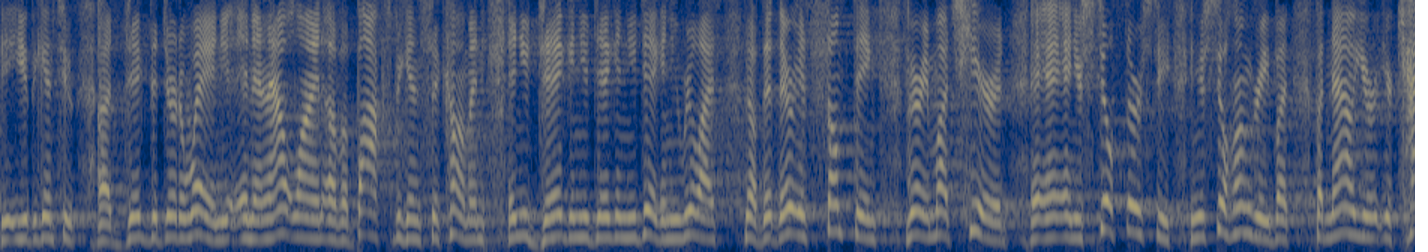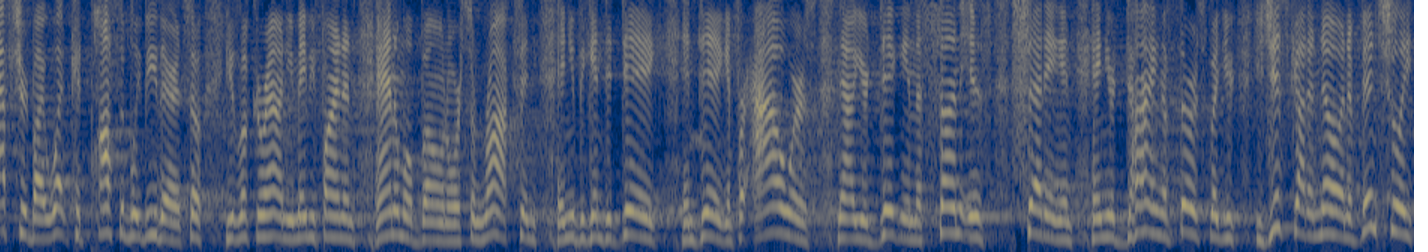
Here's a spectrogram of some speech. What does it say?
you, you begin to uh, dig the dirt away, and, you, and, an outline of a box begins to come. And, and you dig and you dig and you dig, and you realize, no, that there is something very much here. And, and you're still thirsty and you're still hungry, but, but now you're, you're captured by what could possibly be there. And so you look around, you maybe find an animal bone or some rocks, and, and you begin to dig and dig. And for hours now you're digging, the sun is setting, and, and you're dying of thirst, but you, you just got to know. And eventually,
